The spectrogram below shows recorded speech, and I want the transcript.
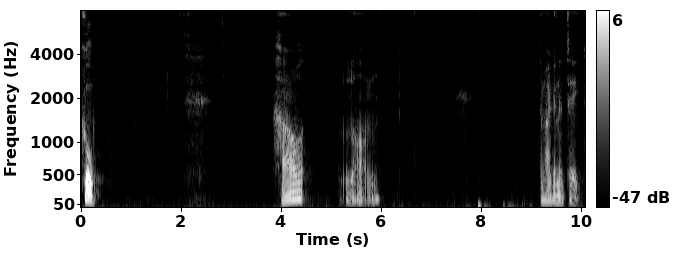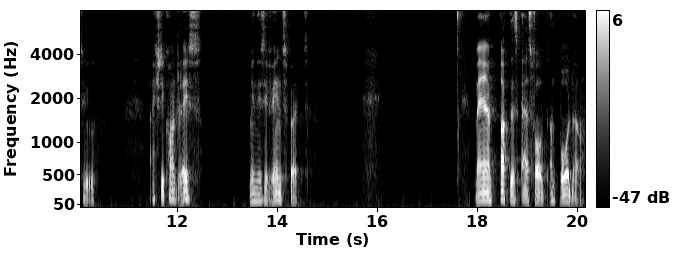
Cool. How long am I gonna take to I actually can't race? I mean there's events but man fuck this asphalt. I'm bored now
